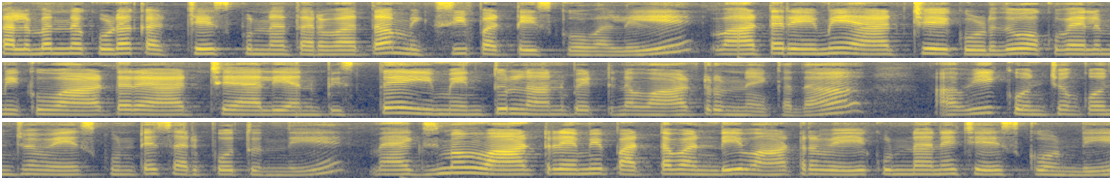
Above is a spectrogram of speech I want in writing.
కలబంద కూడా కట్ చేసుకున్న తర్వాత మిక్సీ పట్టేసుకోవాలి. వాటర్ ఏమీ యాడ్ చేయకూడదు. ఒకవేళ మీకు వాటర్ యాడ్ చేయాలి అనిపిస్తే ఈ మెంతులు నానబెట్టిన వాటర్ ఉన్నాయి కదా అవి కొంచెం కొంచెం వేసుకుంటే సరిపోతుంది. మ్యాక్సిమం వాటర్ ఏమీ పట్టవండి. వాటర్ వేయకుండానే చేసుకోండి.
